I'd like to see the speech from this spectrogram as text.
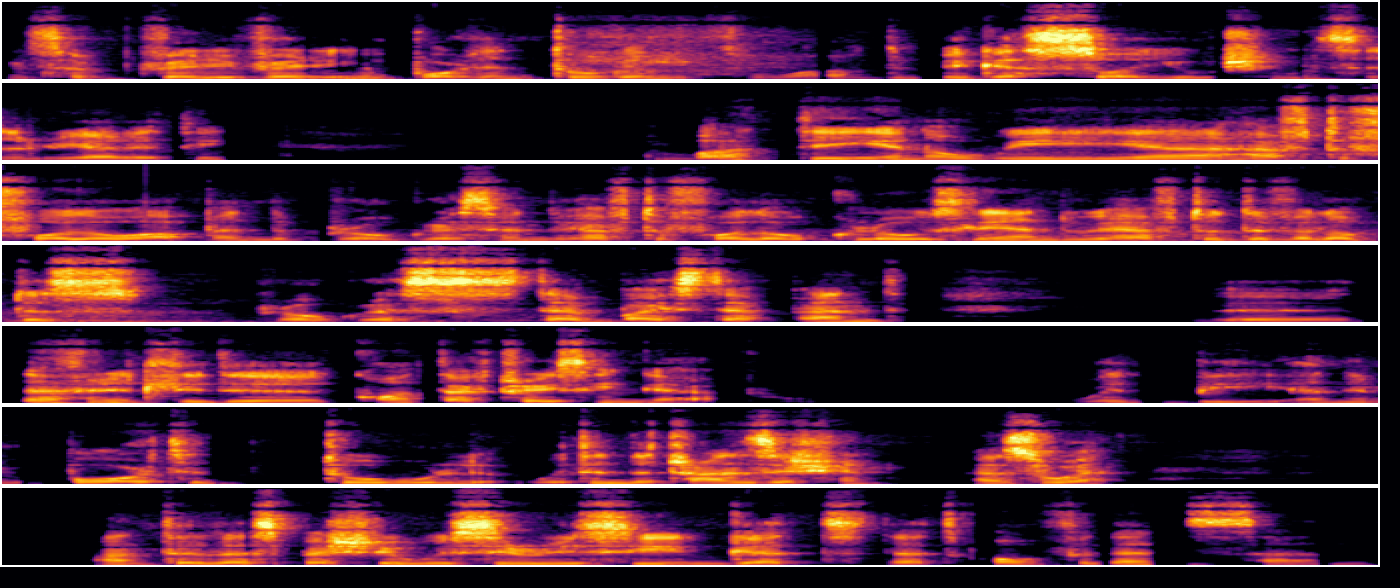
it's a very very important tool and it's one of the biggest solutions in reality. But you know we uh, have to follow up and the progress and we have to follow closely and we have to develop this progress step by step. And the, definitely the contact tracing app would be an important tool within the transition as well. Until especially we seriously get that confidence and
